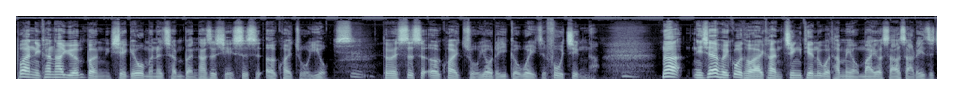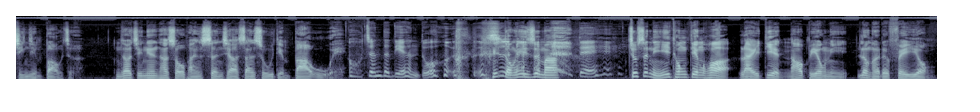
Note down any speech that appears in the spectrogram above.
不然你看他原本写给我们的成本，他是写四十二块左右，是对不对？四十二块左右的一个位置附近呢。那你现在回过头来看，今天如果他没有卖，又傻傻的一直紧紧抱着，你知道今天他收盘剩下三十五点八五，哎，哦，真的跌很多，你懂意思吗？对，就是你一通电话来电，然后不用你任何的费用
